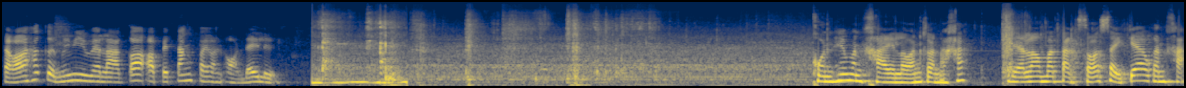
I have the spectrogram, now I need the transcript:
แต่ว่าถ้าเกิดไม่มีเวลาก็เอาไปตั้งไฟอ่อนๆได้เลย คนให้มันคลายร้อนก่อนนะคะ เดี๋ยวเรามาตักซอสใส่แก้วกันค่ะ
